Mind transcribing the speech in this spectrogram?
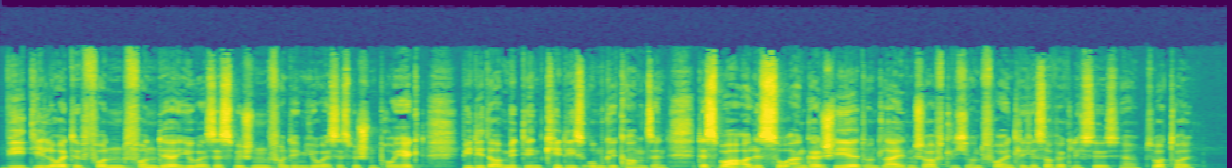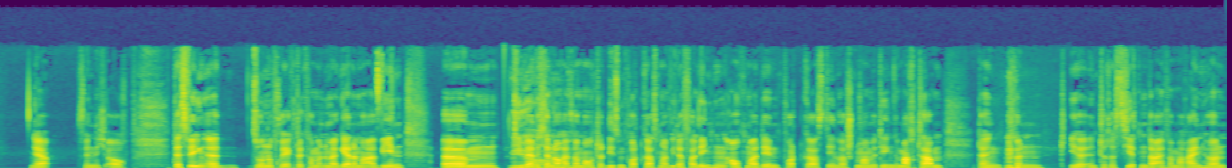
wie die Leute von, von der USS Vision, von dem USS Vision Projekt, wie die da mit den Kiddies umgegangen sind. Das war alles so engagiert und leidenschaftlich und freundlich. Es war wirklich süß, ja. Es war toll. Ja, finde ich auch. Deswegen, äh, so eine Projekte kann man immer gerne mal erwähnen. Ähm, die ja. werde ich dann auch einfach mal unter diesem Podcast mal wieder verlinken. Auch mal den Podcast, den wir schon mal mit denen gemacht haben. Dann mhm. könnt mhm. ihr Interessierten da einfach mal reinhören,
